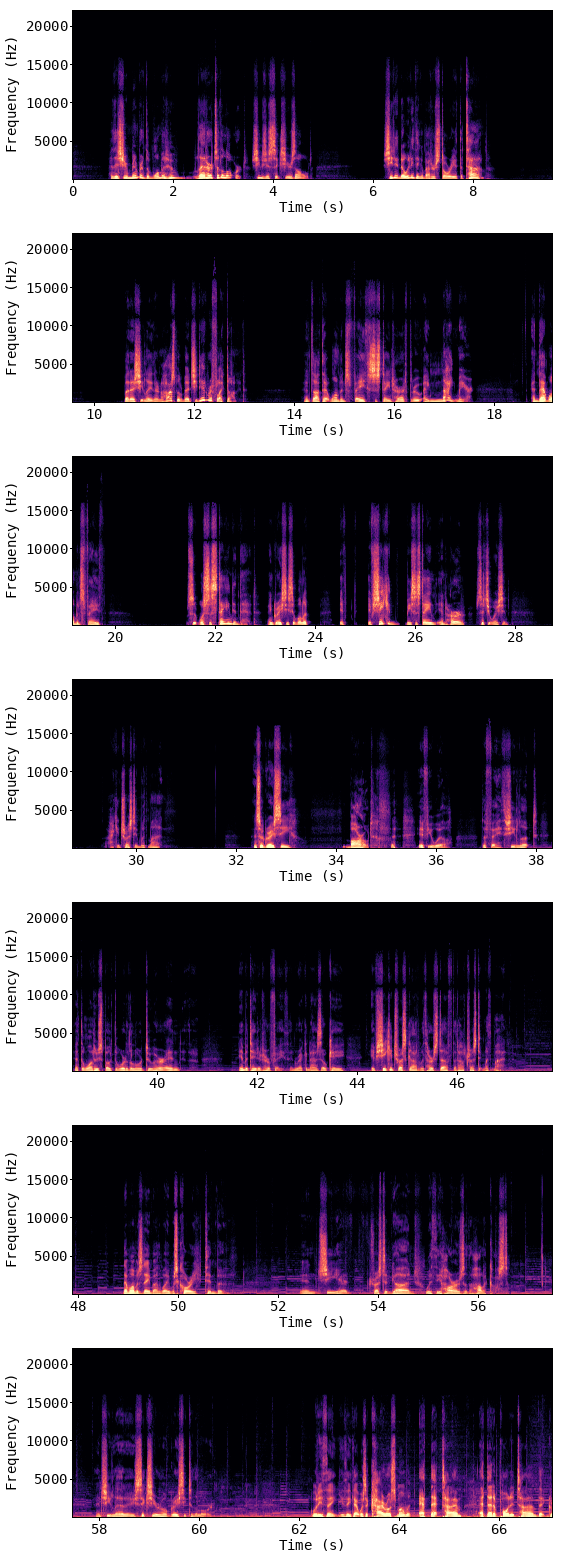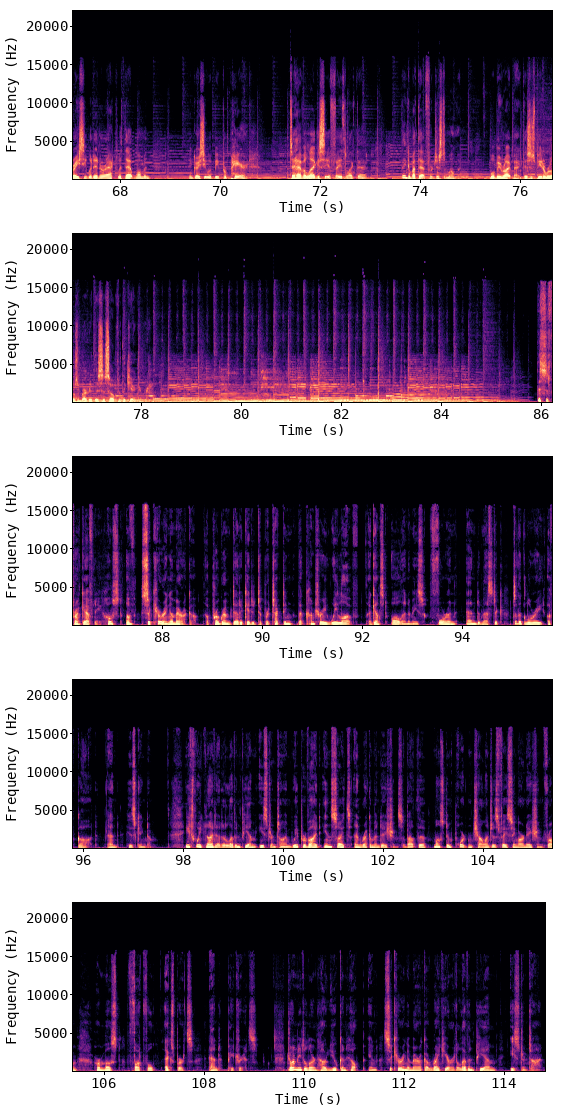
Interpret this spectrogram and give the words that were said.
And then she remembered the woman who led her to the Lord. She was just six years old. She didn't know anything about her story at the time. But as she lay there in the hospital bed, she did reflect on it and thought that woman's faith sustained her through a nightmare. And that woman's faith was sustained in that. And Gracie said, Well, if, if, if she can be sustained in her situation, I can trust him with mine. And so Gracie borrowed, if you will, the faith. She looked at the one who spoke the word of the Lord to her and imitated her faith and recognized, okay, if she can trust God with her stuff, then I'll trust Him with mine. That woman's name, by the way, was Corrie ten Boom. And she had trusted God with the horrors of the Holocaust. And she led a six year old Gracie to the Lord. What do you think? You think that was a kairos moment at that time, at that appointed time, that Gracie would interact with that woman and Gracie would be prepared to have a legacy of faith like that? Think about that for just a moment. We'll be right back. This is Peter Rosenberger. This is Hope for the Caregiver. This is Frank Gaffney, host of Securing America, a program dedicated to protecting the country we love against all enemies, foreign and domestic, to the glory of God and His kingdom. Each weeknight at 11 p.m. Eastern Time, we provide insights and recommendations about the most important challenges facing our nation from her most thoughtful experts and patriots. Join me to learn how you can help in securing America right here at 11 p.m. Eastern Time.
